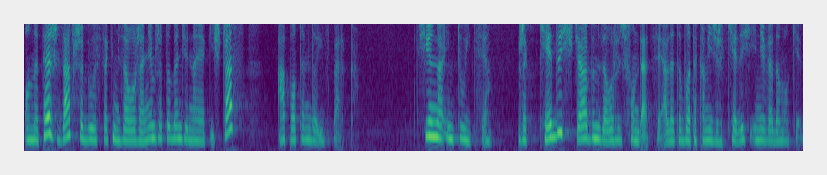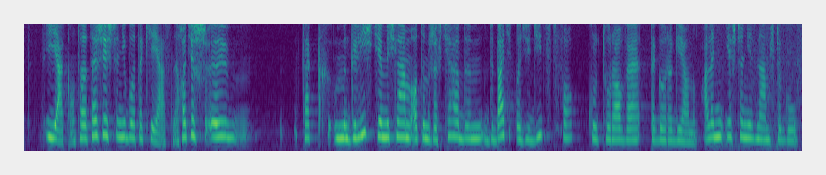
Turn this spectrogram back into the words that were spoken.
one też zawsze były z takim założeniem, że to będzie na jakiś czas, a potem do Itzbarka. Silna intuicja że kiedyś chciałabym założyć fundację, ale to była taka myśl, że kiedyś i nie wiadomo kiedy. I jaką? To też jeszcze nie było takie jasne. Chociaż yy, tak mgliście myślałam o tym, że chciałabym dbać o dziedzictwo kulturowe tego regionu, ale jeszcze nie znałam szczegółów.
